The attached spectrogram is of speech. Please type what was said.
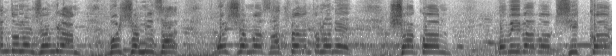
আন্দোলন সংগ্রাম, বৈষম্য বৈষম্য ছাত্র আন্দোলনে সকল অভিভাবক, শিক্ষক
